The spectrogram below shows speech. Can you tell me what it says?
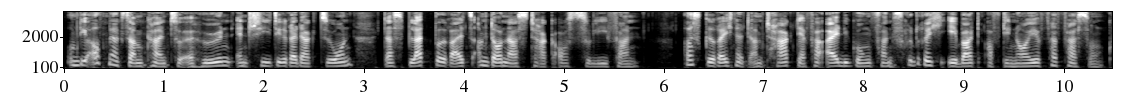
Um die Aufmerksamkeit zu erhöhen, entschied die Redaktion, das Blatt bereits am Donnerstag auszuliefern ausgerechnet am Tag der Vereidigung von Friedrich Ebert auf die neue Verfassung.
